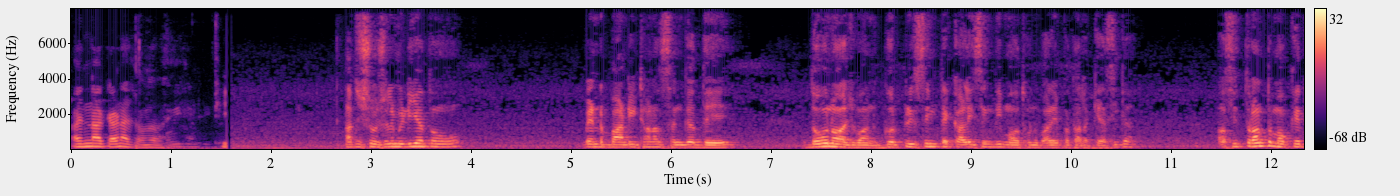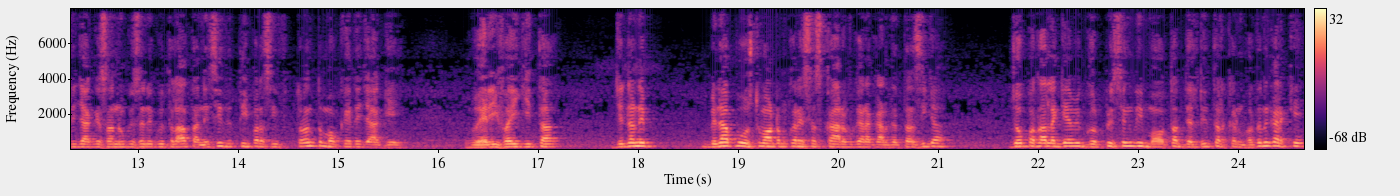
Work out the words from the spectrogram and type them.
ਇੰਨਾ ਕਹਿਣਾ ਚਾਹੁੰਦਾ ਸੀ। ਅੱਜ ਸੋਸ਼ਲ ਮੀਡੀਆ ਤੋਂ ਪਿੰਡ ਬਾਂਡੀ ਥਾਣਾ ਸੰਗਤ ਦੇ ਦੋ ਨੌਜਵਾਨ, ਗੁਰਪ੍ਰੀਤ ਸਿੰਘ ਤੇ ਕਾਲੀ ਸਿੰਘ ਦੀ ਮੌਤ ਹੋਣ ਬਾਰੇ ਪਤਾ ਲੱਗਿਆ ਸੀਗਾ। ਅਸੀਂ ਤੁਰੰਤ ਮੌਕੇ ਤੇ ਜਾ ਕੇ ਸਾਨੂੰ ਕਿਸੇ ਨੇ ਕੋਈ ਤਲਾਹ ਤਾਂ ਨਹੀਂ ਸੀ ਦਿੱਤੀ, ਪਰ ਅਸੀਂ ਤੁਰੰਤ ਮੌਕੇ ਤੇ ਜਾ ਕੇ ਵੈਰੀਫਾਈ ਕੀਤਾ। ਜਿਨ੍ਹਾਂ ਨੇ ਬਿਨਾਂ ਪੋਸਟਮਾਰਟਮ ਕਰੇ ਸੰਸਕਾਰ ਵਗੈਰਾ ਕਰ ਦਿੱਤਾ ਸੀਗਾ। ਜੋ ਪਤਾ ਲੱਗਿਆ ਵੀ ਗੁਰਪ੍ਰੀਤ ਸਿੰਘ ਦੀ ਮੌਤ ਤਾਂ ਦਿਲ ਦੀ ਧੜਕਣ ਵਧਣ ਕਰਕੇ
